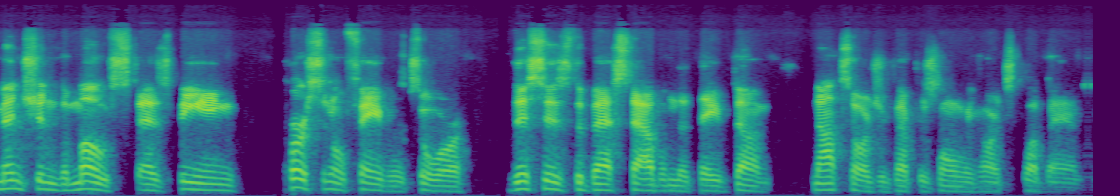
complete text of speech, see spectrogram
mentioned the most as being personal favorites or this is the best album that they've done, not Sergeant Pepper's Lonely Hearts Club Band.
